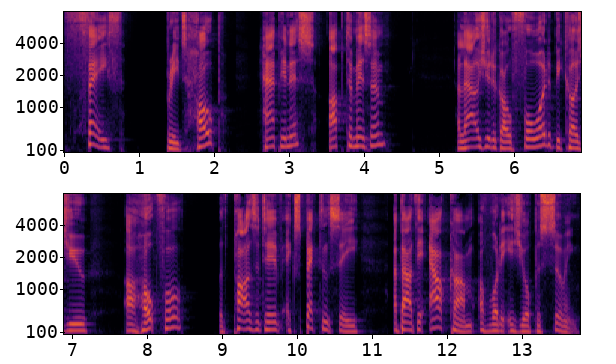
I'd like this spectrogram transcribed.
Faith breeds hope, happiness, optimism, allows you to go forward because you are hopeful with positive expectancy about the outcome of what it is you're pursuing.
